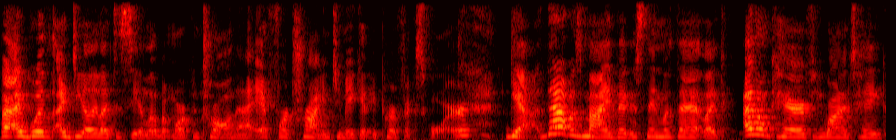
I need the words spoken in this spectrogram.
But I would ideally like to see a little bit more control in that if we're trying to make it a perfect score. yeah, that was my biggest thing with it. Like, I don't care if you want to take,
